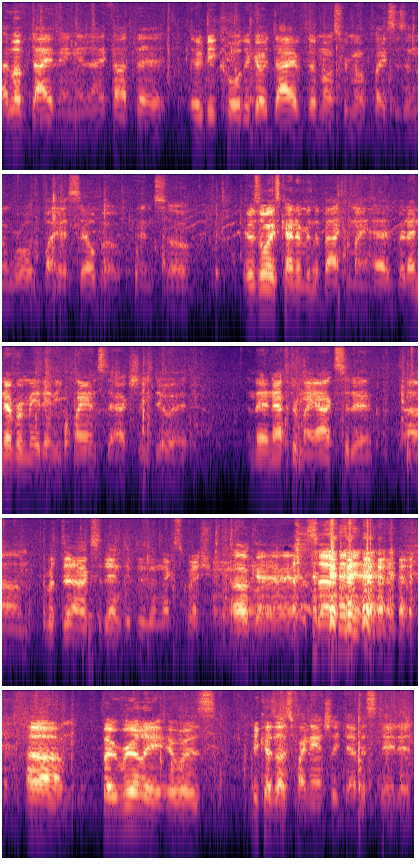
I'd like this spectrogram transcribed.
I love diving and I thought that it would be cool to go dive the most remote places in the world by a sailboat and so it was always kind of in the back of my head, but I never made any plans to actually do it. And then after my accident, um, But the accident is the next question. okay, alright, so um, but really it was because I was financially devastated.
